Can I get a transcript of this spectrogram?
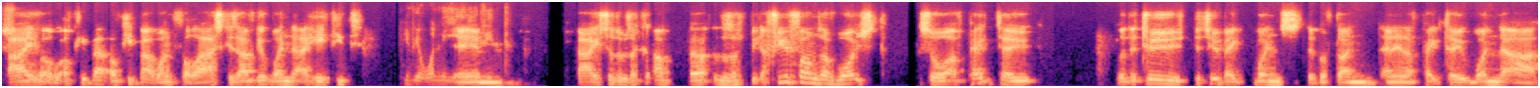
So Aye, I'll, I'll keep that. I'll keep that one for last because I've got one that I hated. you've got one that you um, hated. Aye, so there was a, a, a there's a, a few films I've watched. So I've picked out like the two the two big ones that we've done, and then I've picked out one that I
